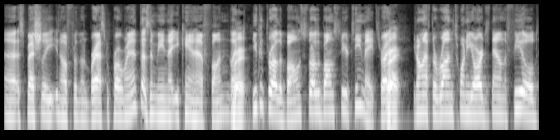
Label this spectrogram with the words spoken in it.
Uh, especially, you know, for the Nebraska program, it doesn't mean that you can't have fun. Like Right. you can throw the bones, throw the bones to your teammates, right? Right. You don't have to run 20 yards down the field,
